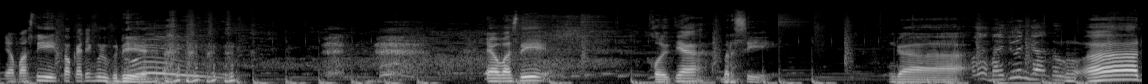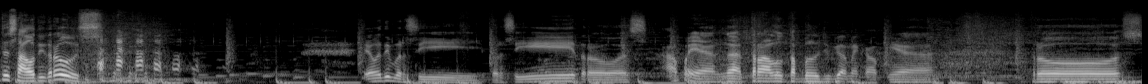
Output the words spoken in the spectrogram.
yang pasti toketnya gue gede ya. Yang pasti kulitnya bersih. Nggak Vaseline nggak tuh? ah tuh sauti terus. Yang penting bersih bersih terus apa ya nggak terlalu tebel juga make upnya terus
